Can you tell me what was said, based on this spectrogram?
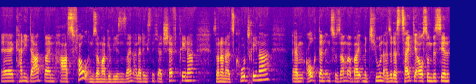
äh, Kandidat beim HSV im Sommer gewesen sein, allerdings nicht als Cheftrainer, sondern als Co-Trainer. Ähm, auch dann in Zusammenarbeit mit Tune. Also das zeigt ja auch so ein bisschen,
